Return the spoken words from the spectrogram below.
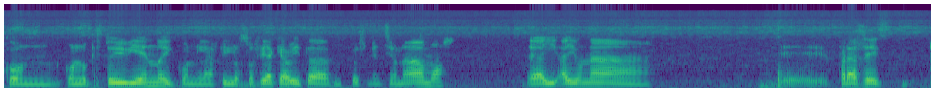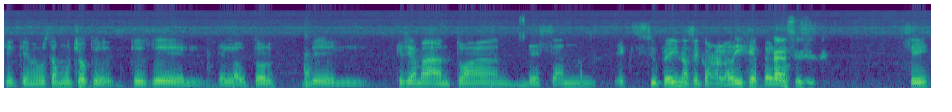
con, con lo que estoy viviendo y con la filosofía que ahorita pues mencionábamos. Hay, hay una eh, frase que, me gusta mucho, que, es del, autor del que se llama Antoine de Saint-Exupéry, no sé cómo lo dije, pero... Ah, sí, sí, sí.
